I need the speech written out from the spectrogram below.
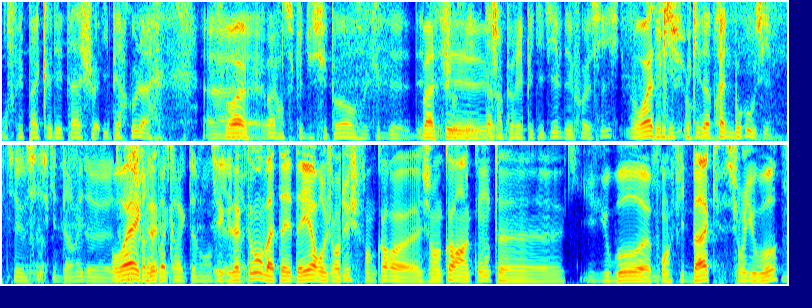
on fait pas que des tâches hyper cool. Euh, Ouais. ouais, on s'occupe du support, on s'occupe des, des- Bah, des choses, c'est- des tâches un peu répétitives des fois aussi, Ouais, mais c'est qui, mais qui t'apprennent beaucoup aussi. C'est aussi ce qui te permet de, de Ouais, la boîte correctement. aussi. Exactement. Bah, t'as- D'ailleurs, aujourd'hui, je fais encore, euh, j'ai encore un compte euh, yubo.feedback sur Yubo, Mm.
